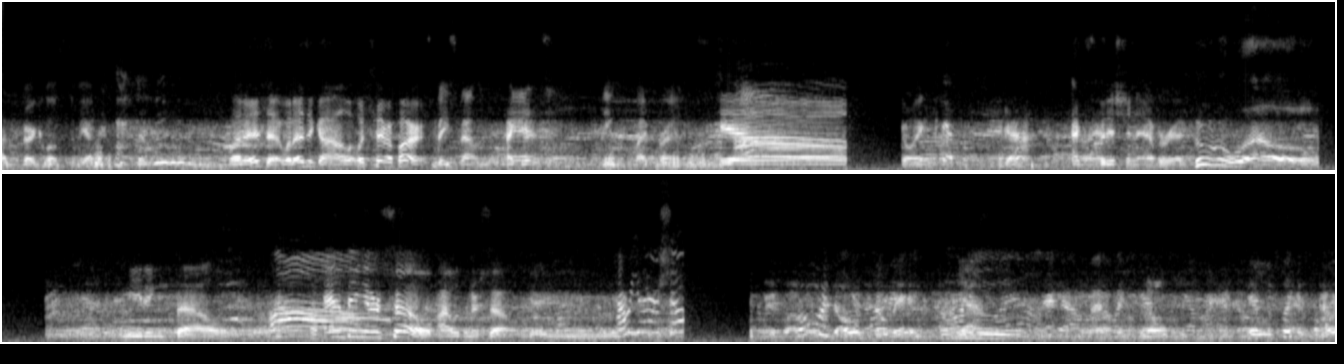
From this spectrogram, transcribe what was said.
That's very close to me. What is it? What is it, Kyle? What's your favorite part? Space Mountain. I and can't- being with my friends. Yeah. Going? Yeah. Expedition Everest. Whoa. Meeting Belle. Oh. And being in her show. I was in her show. How are you in our show? Oh, it's, oh, it's so big. I don't think so. It looks like it's. I.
